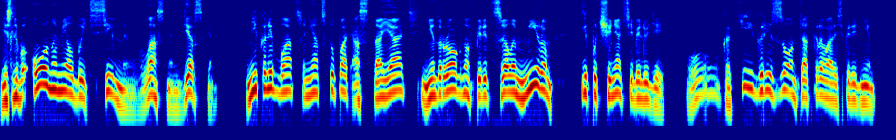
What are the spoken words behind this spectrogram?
если бы он умел быть сильным, властным, дерзким, не колебаться, не отступать, а стоять, не дрогнув перед целым миром и подчинять себе людей. О, какие горизонты открывались перед ним!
